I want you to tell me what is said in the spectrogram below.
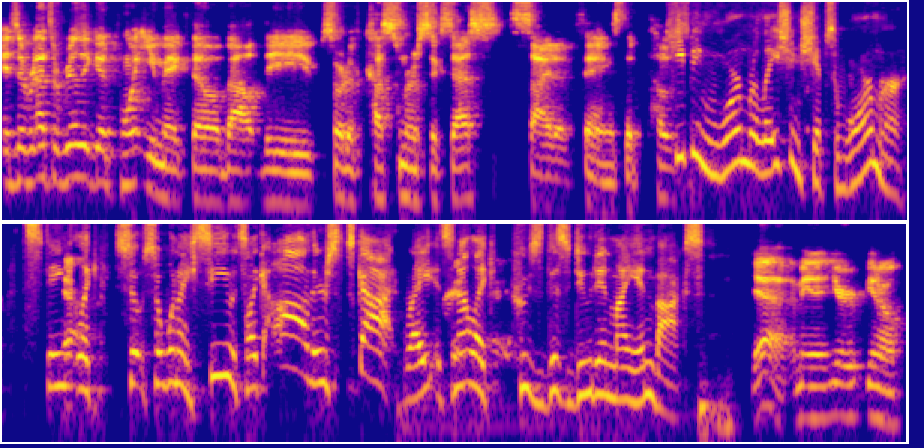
it's a, that's a really good point you make, though, about the sort of customer success side of things. The post keeping warm relationships warmer, staying yeah. like so. So when I see you, it's like ah, oh, there's Scott, right? It's not like who's this dude in my inbox. Yeah, I mean, you're you know,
